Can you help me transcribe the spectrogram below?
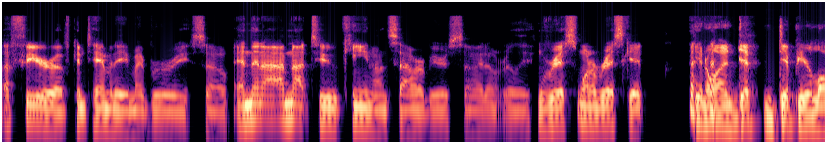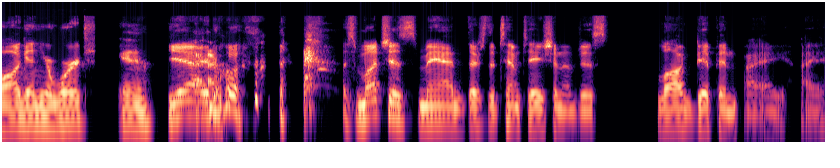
a fear of contaminating my brewery. So and then I, I'm not too keen on sour beers, so I don't really risk want to risk it. You don't want to dip dip your log in your wort. Yeah. Yeah, I I- know. as much as man, there's the temptation of just log dipping. I I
